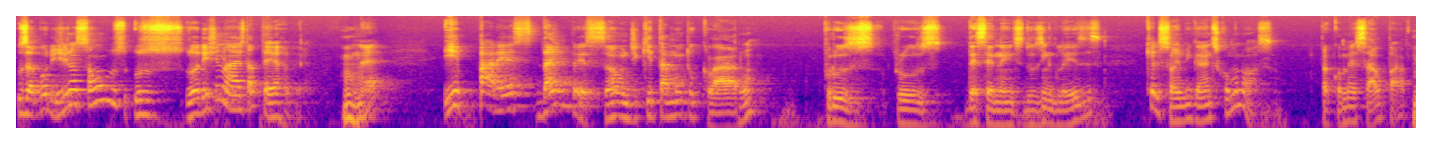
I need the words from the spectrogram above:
Os aborígenes são os, os originais da Terra, velho, né? E parece, dá a impressão de que está muito claro para os descendentes dos ingleses que eles são imigrantes como nós. Para começar o papo.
